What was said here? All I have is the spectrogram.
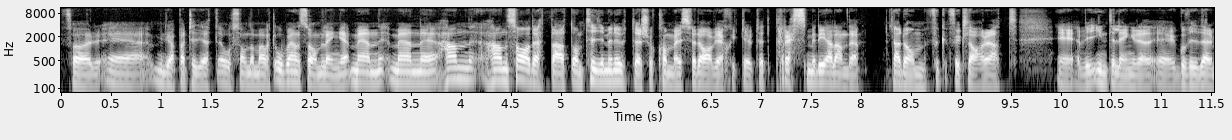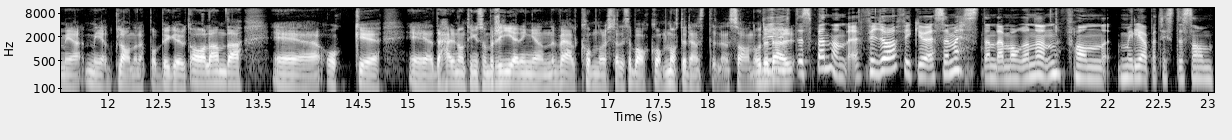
för eh, Miljöpartiet och som de har varit oense om länge. Men, men eh, han, han sa detta att om tio minuter så kommer Swedavia skicka ut ett pressmeddelande där de för- förklarar att eh, vi inte längre eh, går vidare med, med planerna på att bygga ut Arlanda. Eh, och eh, det här är någonting som regeringen välkomnar och ställer sig bakom. Något i den stilen sa han. Och det Det är där, jättespännande, för jag fick ju sms den där morgonen från miljöpartister som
